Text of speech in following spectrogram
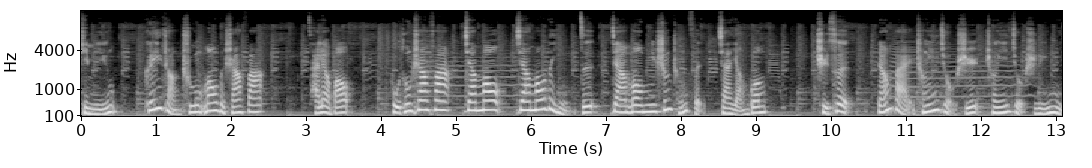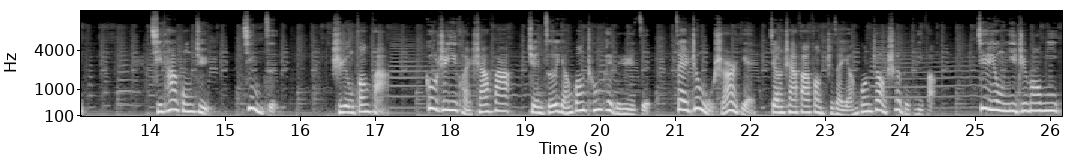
品名可以长出猫的沙发。材料包。普通沙发加猫加猫的影子加猫咪生成粉加阳光，尺寸两百乘以九十乘以九十厘米。其他工具镜子。使用方法：购置一款沙发，选择阳光充沛的日子，在正午十二点将沙发放置在阳光照射的地方，借用一只猫咪，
